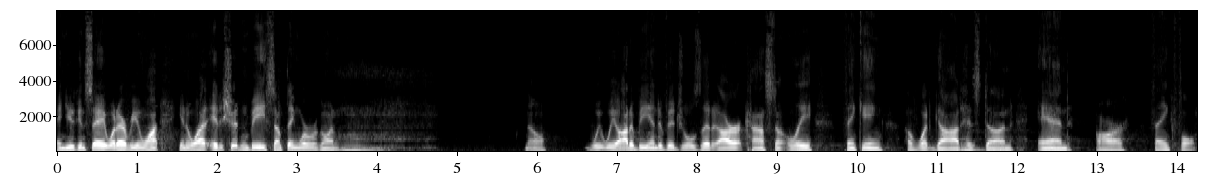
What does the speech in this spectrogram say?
and you can say whatever you want. You know what? It shouldn't be something where we're going, hmm. No. We, we ought to be individuals that are constantly thinking of what God has done and are thankful.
